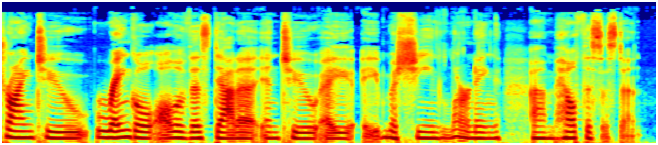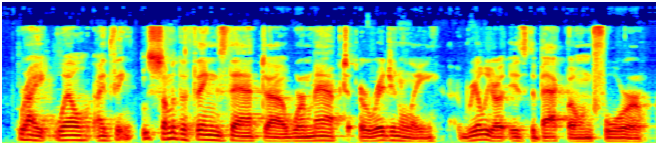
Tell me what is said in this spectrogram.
trying to wrangle all of this data into a, a machine learning um, health assistant. Right. Well, I think some of the things that uh, were mapped originally really are, is the backbone for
